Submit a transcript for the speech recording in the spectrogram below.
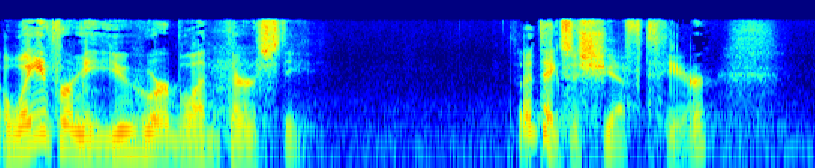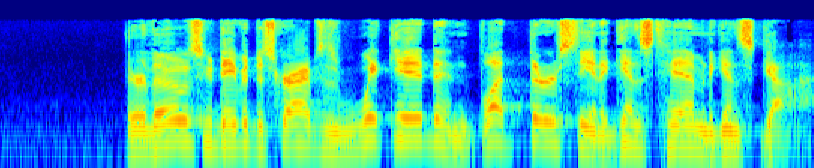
Away from me, you who are bloodthirsty. So it takes a shift here. There are those who David describes as wicked and bloodthirsty and against him and against God.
